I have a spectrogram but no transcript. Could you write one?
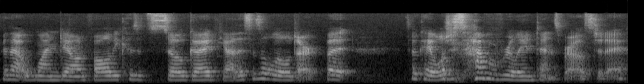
for that one downfall because it's so good. Yeah, this is a little dark, but it's okay. We'll just have really intense brows today.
